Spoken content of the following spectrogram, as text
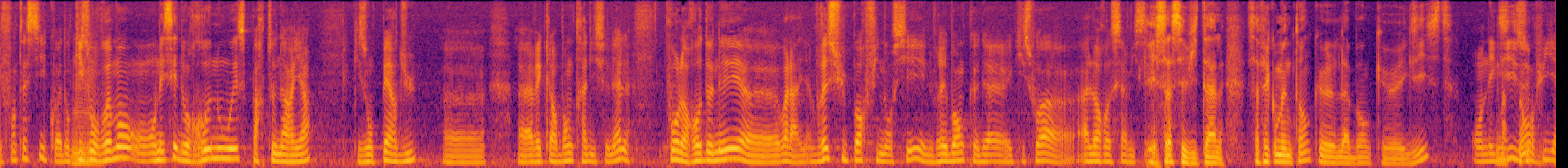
fantastique. Quoi. Donc ils mmh. ont vraiment, on essaie de renouer ce partenariat qu'ils ont perdu avec leurs banques traditionnelles pour leur redonner voilà, un vrai support financier et une vraie banque qui soit à leur service. Et ça, c'est vital. Ça fait combien de temps que la banque existe? On existe depuis,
